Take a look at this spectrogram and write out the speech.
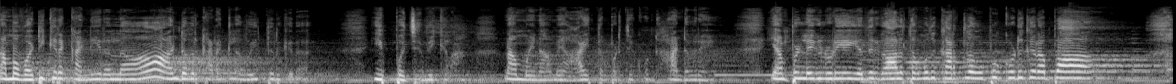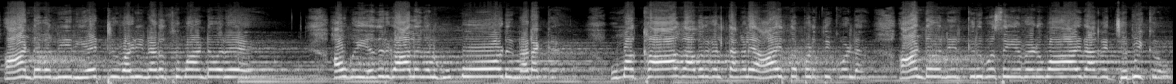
நம்ம வடிக்கிற கண்ணீரெல்லாம் ஆண்டவர் கணக்கில் வைத்திருக்கிறார். இப்போ ஜெபிக்கலாம். நம்மை நாமே ஆயத்தப்படுத்தி கொண்டு ஆண்டவரே என் பிள்ளைகளுடைய எதிர்காலத்தை போது கரத்தில் ஒப்பு கொடுக்கிறப்பா. ஆண்டவர் நீர் ஏற்று வழி நடத்தும் ஆண்டவரே. அவங்க எதிர்காலங்கள் உம்மோடு நடக்க. உமக்காக அவர்கள் தங்களை ஆயத்தப்படுத்திக் கொள்ள ஆண்டவர் நீர் கிருப செய்ய வேண்டுமாய் நாங்கள் ஜெபிக்கிறோம்.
